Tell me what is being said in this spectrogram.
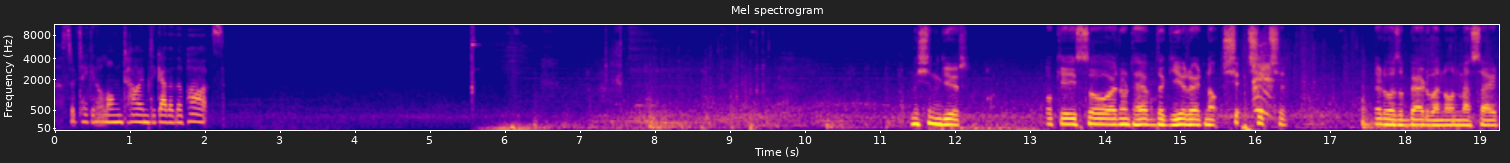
must have taken a long time to gather the parts. Mission gear. Okay, so I don't have the gear right now. Shit, shit, shit. That was a bad one on my side.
